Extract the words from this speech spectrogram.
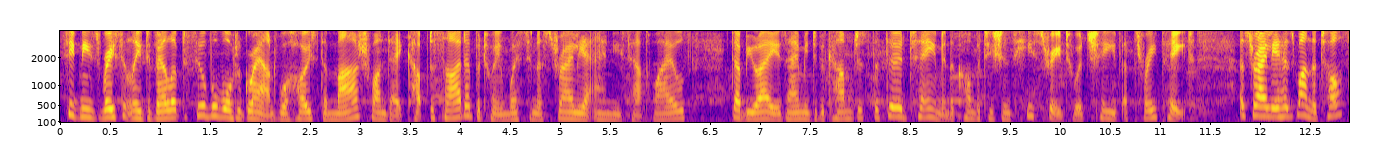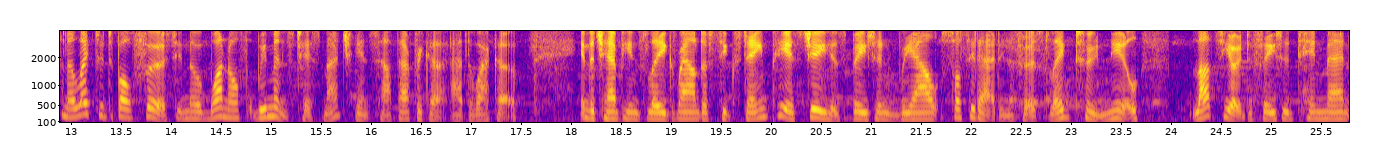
Sydney's recently developed Silverwater Ground will host the Marsh One Day Cup decider between Western Australia and New South Wales. WA is aiming to become just the third team in the competition's history to achieve a three-peat. Australia has won the toss and elected to bowl first in the one off women's test match against South Africa at the WACA. In the Champions League round of 16, PSG has beaten Real Sociedad in the first leg 2 0. Lazio defeated 10 man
